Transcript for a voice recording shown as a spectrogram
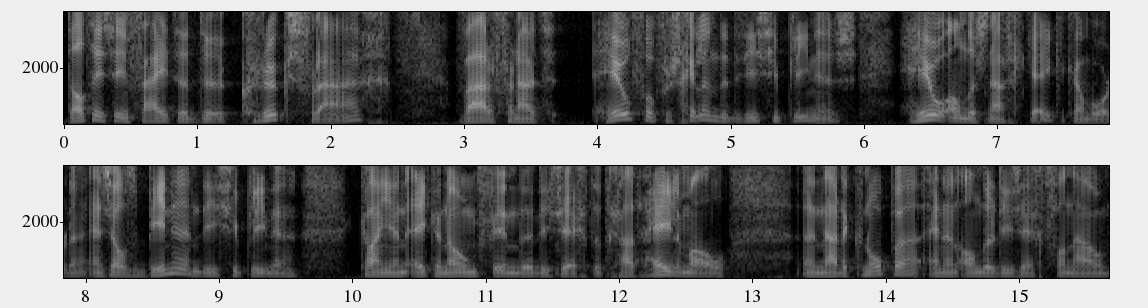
Dat is in feite de cruxvraag waar vanuit heel veel verschillende disciplines heel anders naar gekeken kan worden. En zelfs binnen een discipline kan je een econoom vinden die zegt het gaat helemaal uh, naar de knoppen. En een ander die zegt van nou,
